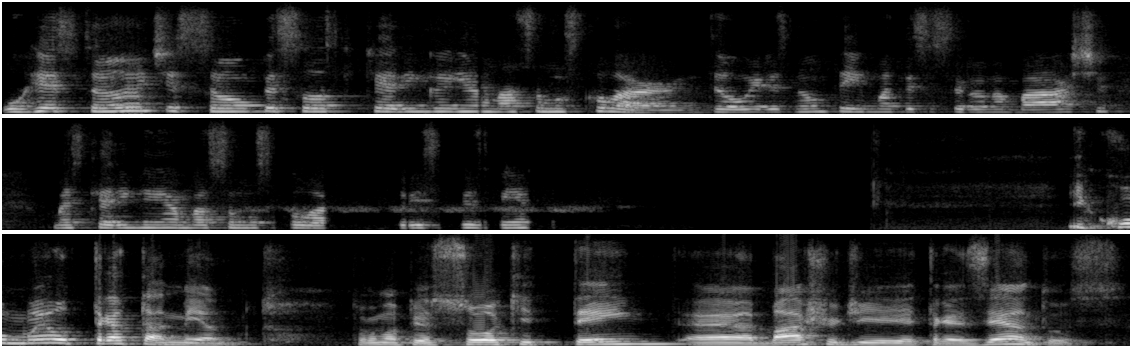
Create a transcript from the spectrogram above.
O restante são pessoas que querem ganhar massa muscular. Então, eles não têm uma testosterona baixa, mas querem ganhar massa muscular. Por isso eles vêm e como é o tratamento para uma pessoa que tem é, abaixo de 300?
